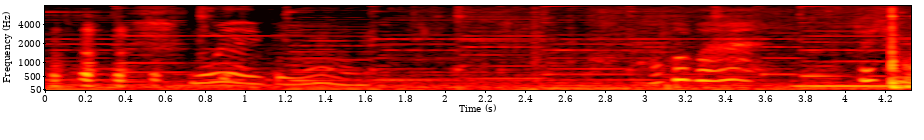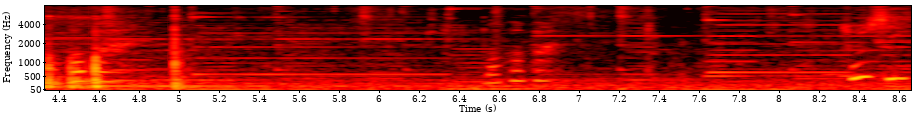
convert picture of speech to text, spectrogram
뭐야 이거? 먹어봐. 조식 먹어봐. 먹어봐. 조식.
